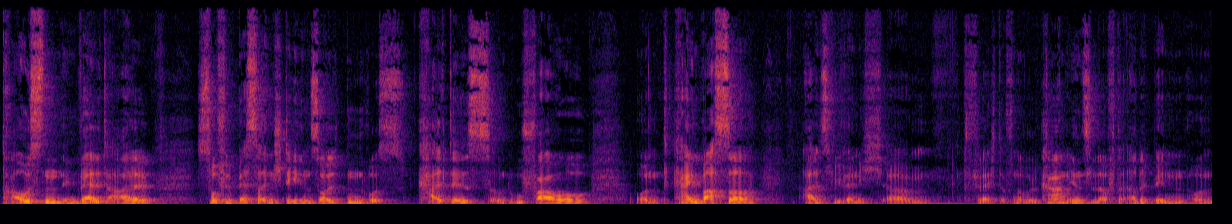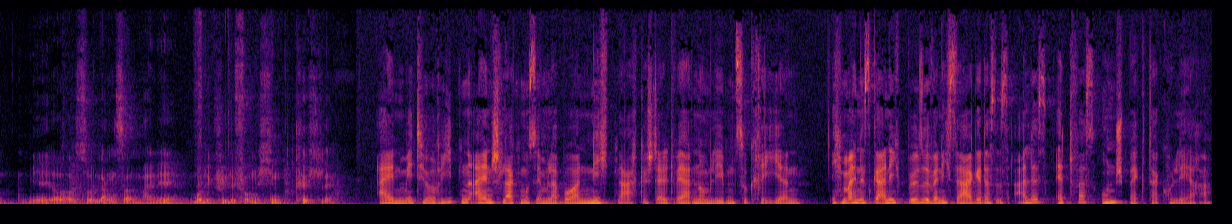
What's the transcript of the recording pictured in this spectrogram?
draußen im Weltall so viel besser entstehen sollten, wo es kalt ist und UV und kein Wasser, als wie wenn ich ähm, vielleicht auf einer Vulkaninsel auf der Erde bin und mir so langsam meine Moleküle vor mich hin köchle. Ein Meteoriteneinschlag muss im Labor nicht nachgestellt werden, um Leben zu kreieren. Ich meine es gar nicht böse, wenn ich sage, das ist alles etwas unspektakulärer.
